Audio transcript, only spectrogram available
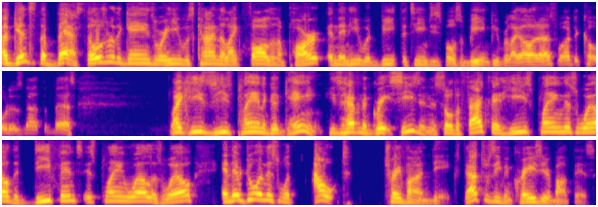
against the best, those were the games where he was kind of like falling apart, and then he would beat the teams he's supposed to beat, and people are like, "Oh, that's why Dakota's not the best." Like he's he's playing a good game. He's having a great season, and so the fact that he's playing this well, the defense is playing well as well, and they're doing this without Trevon Diggs. That's what's even crazier about this.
